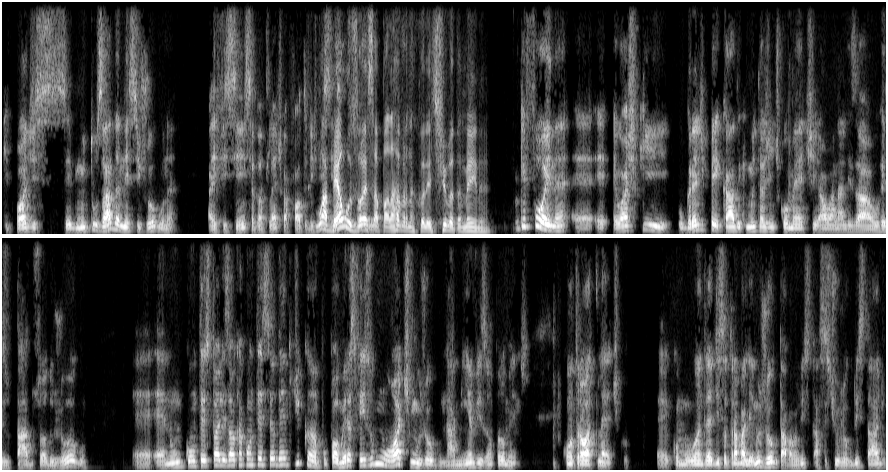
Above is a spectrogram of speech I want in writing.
que pode ser muito usada nesse jogo, né? A eficiência do Atlético, a falta de eficiência. O Abel usou essa palavra na coletiva também, né? Porque foi, né? É, é, eu acho que o grande pecado que muita gente comete ao analisar o resultado só do jogo é, é não contextualizar o que aconteceu dentro de campo. O Palmeiras fez um ótimo jogo, na minha visão, pelo menos, contra o Atlético. É, como o André disse, eu trabalhei no jogo, tava lá no, assisti o jogo do estádio,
